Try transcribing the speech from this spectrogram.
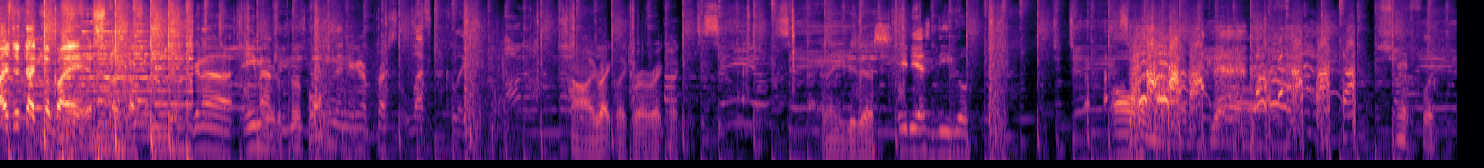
I just got killed by a smoke up. You're gonna aim at the purple, button, and then you're gonna press left click. Oh, you right click, bro, right click. And then you do this. ADS Deagle. Oh my god. I'm gonna flick.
